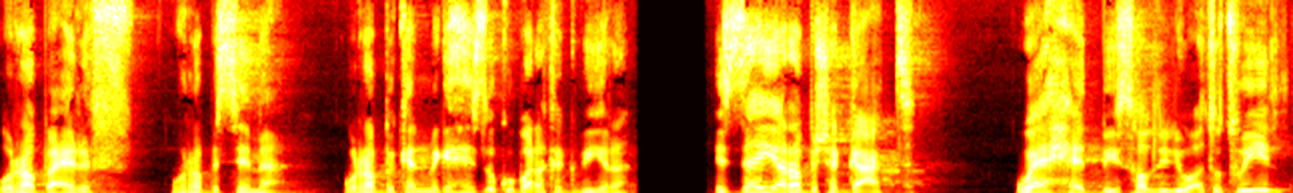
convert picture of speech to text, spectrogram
والرب عرف والرب سمع. والرب كان مجهز لكم بركة كبيرة. إزاي يا رب شجعت واحد بيصلي لوقت طويل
